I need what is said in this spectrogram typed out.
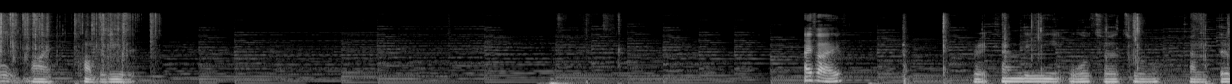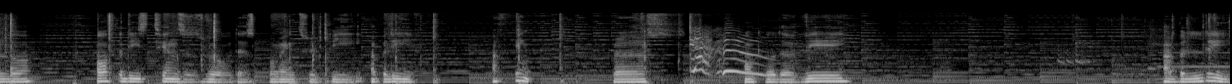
Oh my, can't believe it. High five! Great Candy, Water to Candela. After these tins as well, there's going to be, I believe, I think, first, Conkeldurr V. I believe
